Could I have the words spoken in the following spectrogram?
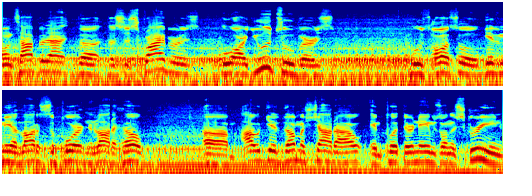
On top of that the the subscribers who are youtubers who's also giving me a lot of support and a lot of help um, I would give them a shout out and put their names on the screen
